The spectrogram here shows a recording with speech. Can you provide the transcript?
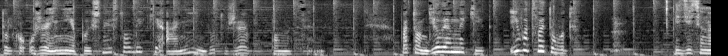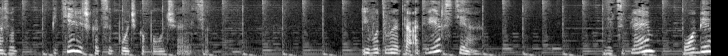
Только уже не пышные столбики, а они идут уже полноценные. Потом делаем накид. И вот в эту вот, здесь у нас вот петелечка, цепочка получается. И вот в это отверстие зацепляем обе,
